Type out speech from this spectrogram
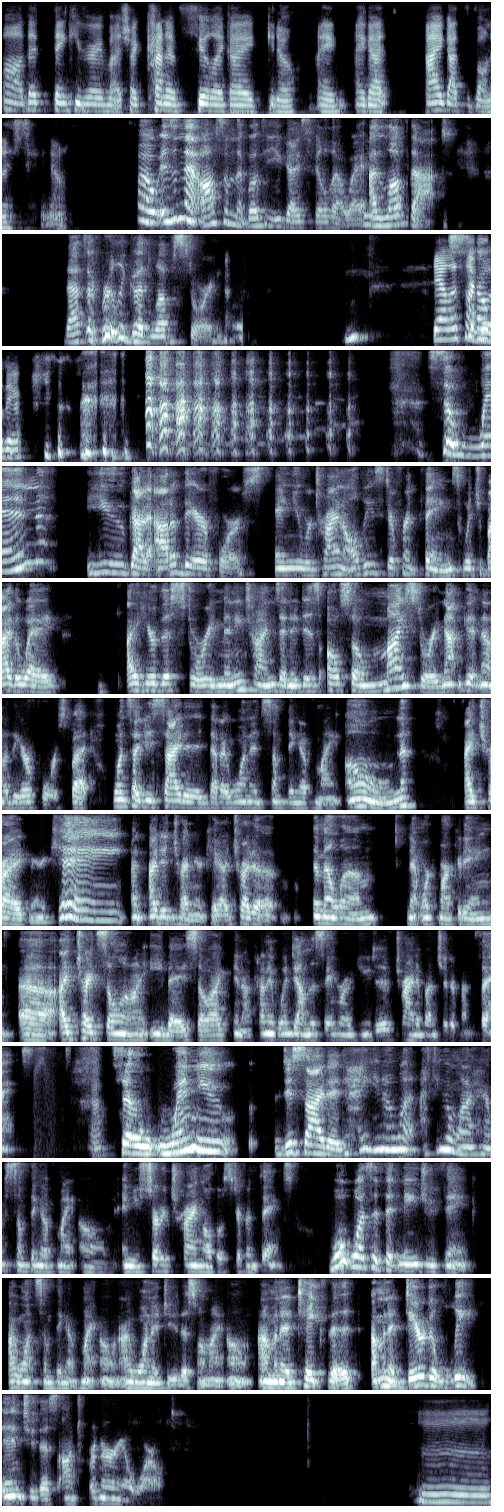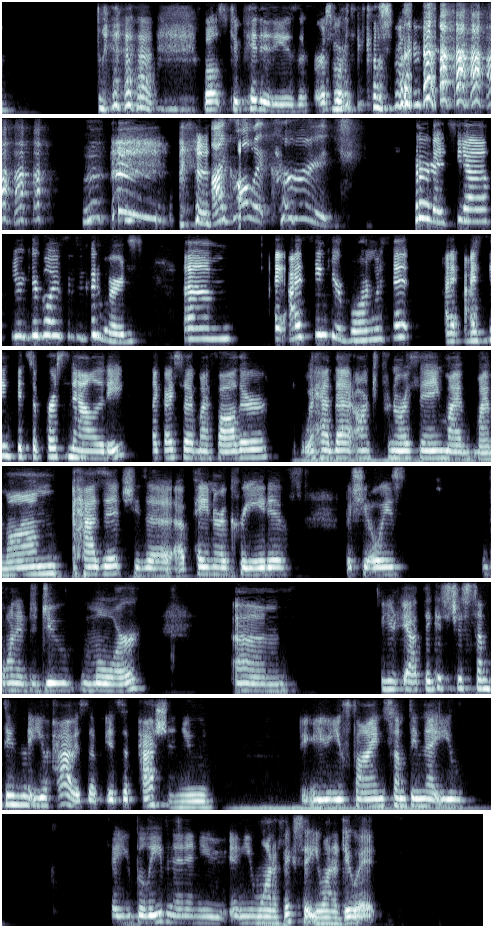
Oh, that, thank you very much. I kind of feel like I, you know, I, I got, I got the bonus, you know. Oh, isn't that awesome that both of you guys feel that way? I love that. That's a really good love story. Yeah, let's not go there. so when you got out of the Air Force and you were trying all these different things, which by the way, I hear this story many times and it is also my story, not getting out of the Air Force, but once I decided that I wanted something of my own, I tried Mary Kay. and I didn't try Mary Kay. I tried a MLM network marketing. Uh, I tried selling on eBay. So I, you know, kind of went down the same road you did, trying a bunch of different things. Yeah. So when you decided, hey, you know what? I think I want to have something of my own. And you started trying all those different things. What was it that made you think, I want something of my own? I want to do this on my own. I'm going to take the, I'm going to dare to leap into this entrepreneurial world. Mm. well, stupidity is the first word that comes to mind. I call it courage. Courage, yeah, you're, you're going for the good words. Um, I, I think you're born with it. I, I think it's a personality. Like I said, my father had that entrepreneur thing. My, my mom has it. She's a, a painter, a creative, but she always wanted to do more. Um, you, yeah, I think it's just something that you have. It's a, it's a passion. You, you, you find something that you that you believe in and you and you want to fix it, you want to do it.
